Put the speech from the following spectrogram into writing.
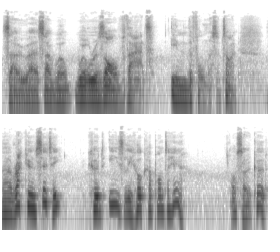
So, uh, so we'll, we'll resolve that in the fullness of time. Uh, Raccoon City could easily hook up onto here. Also, it could.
